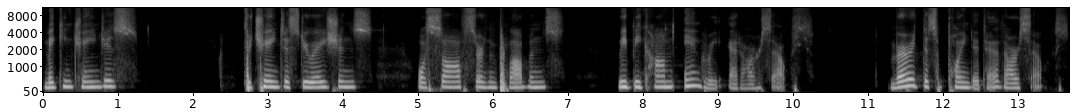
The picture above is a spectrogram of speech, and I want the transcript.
making changes to change the situations or solve certain problems, we become angry at ourselves, very disappointed at ourselves.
